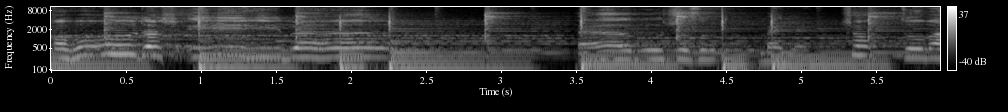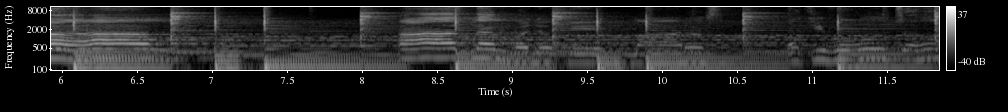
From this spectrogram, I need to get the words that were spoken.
a holdas éjben Elbúcsúzott, megyek csak tovább. Hát nem vagyok én már az, aki voltam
